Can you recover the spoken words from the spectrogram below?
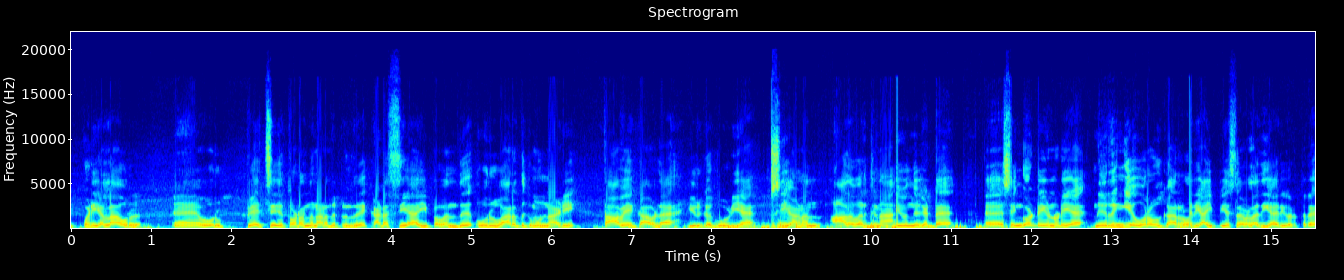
இப்படியெல்லாம் ஒரு ஒரு பேச்சு தொடர்ந்து நடந்துட்டு இருந்தது கடைசியாக இப்போ வந்து ஒரு வாரத்துக்கு முன்னாடி தாவேக்காவில் இருக்கக்கூடிய சி ஆதவர்ஜனா இவங்க கிட்ட செங்கோட்டையனுடைய நெருங்கிய உறவுக்காரர் ஐபிஎஸ் லெவல் அதிகாரி ஒருத்தர்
